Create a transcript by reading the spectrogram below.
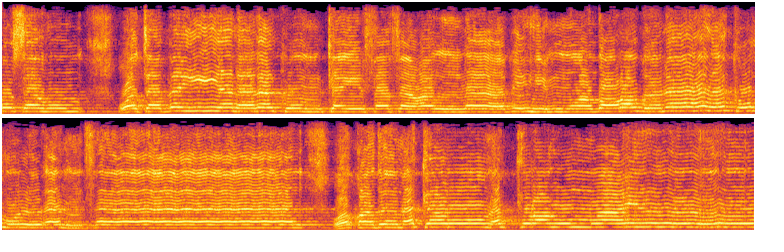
أَنفُسَهُمْ وَتَبَيَّنَ لَكُمْ كَيْفَ فَعَلْنَا بِهِمْ وَضَرَبْنَا لَكُمُ الْأَمْثَالَ ۚ وَقَدْ مَكَرُوا مَكْرَهُمْ وَعِندَ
